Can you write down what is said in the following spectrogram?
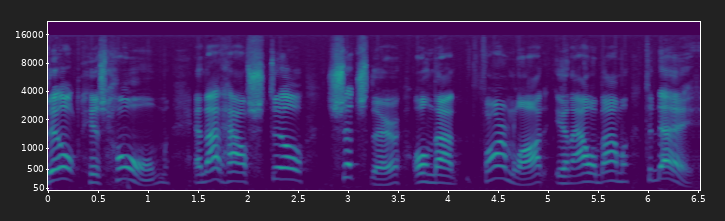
built his home, and that house still sits there on that farm lot in Alabama today.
